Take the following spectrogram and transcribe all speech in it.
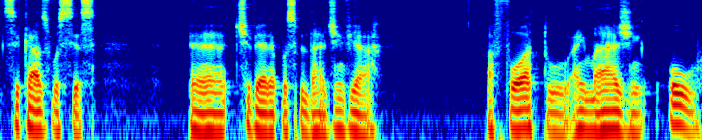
se caso vocês é, tiverem a possibilidade de enviar a foto, a imagem ou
